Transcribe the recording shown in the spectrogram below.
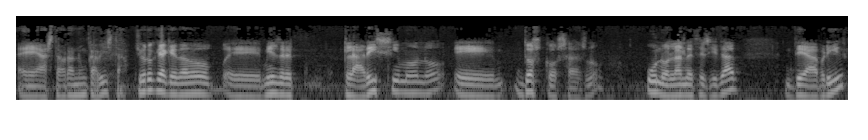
eh, hasta ahora nunca vista. Yo creo que ha quedado, Mildred, clarísimo, ¿no? dos cosas, ¿no? Uno, la necesidad de abrir,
